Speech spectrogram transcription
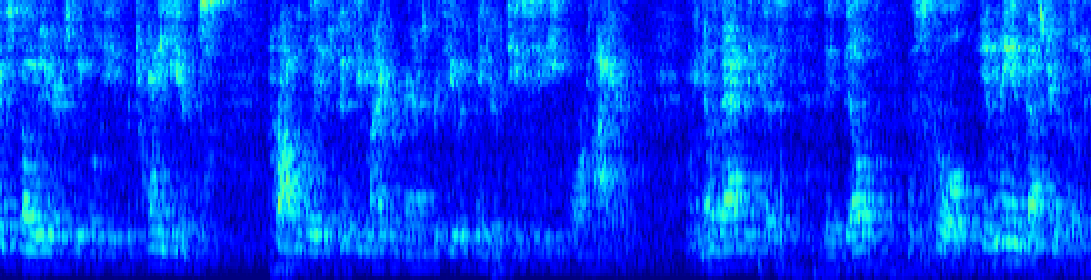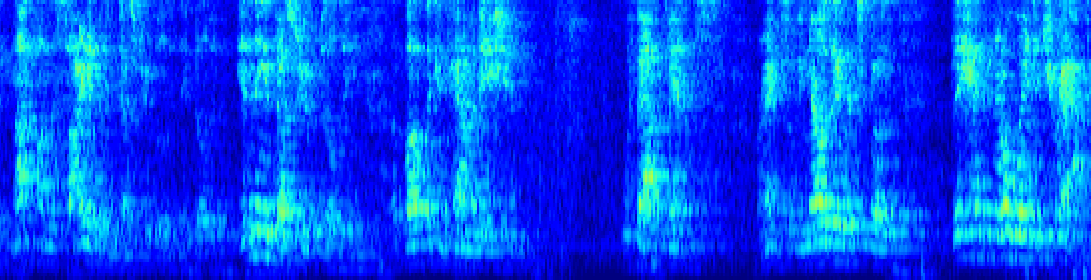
exposures. We believe, for 20 years. probably at 50 micrograms per cubic meter of TCE or higher. And we know that because they built the school in the industrial building, not on the side of an industrial building. They built it in the industrial building above the contamination without vents, right? So we know they were exposed. They had no way to track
